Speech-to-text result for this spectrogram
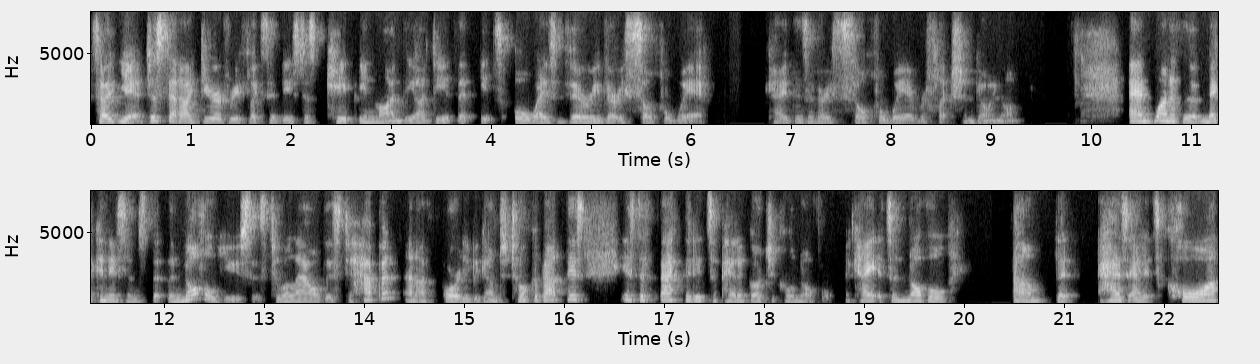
So, yeah, just that idea of reflexivity is just keep in mind the idea that it's always very, very self aware. Okay, there's a very self aware reflection going on. And one of the mechanisms that the novel uses to allow this to happen, and I've already begun to talk about this, is the fact that it's a pedagogical novel. Okay, it's a novel um, that has at its core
